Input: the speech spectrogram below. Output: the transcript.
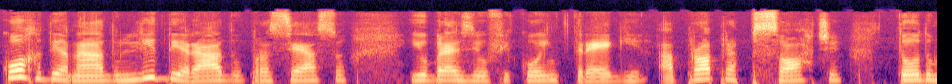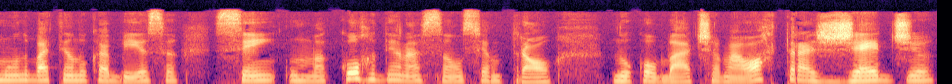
coordenado, liderado o processo e o Brasil ficou entregue à própria sorte, todo mundo batendo cabeça, sem uma coordenação central no combate à maior tragédia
